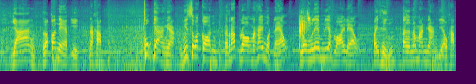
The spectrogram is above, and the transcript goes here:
0 ยางแล้วก็แหนบอีกนะครับ ทุกอย่างเนี่ยวิศวกรรับรองมาให้หมดแล้ว ลงเล่มเรียบร้อยแล้ว ไปถึงเติมน้ำมันอย่างเดียวครับ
